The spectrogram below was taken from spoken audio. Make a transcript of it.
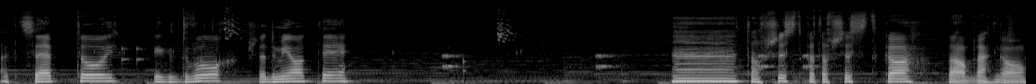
Akceptuj tych dwóch przedmioty. Eee, to wszystko, to wszystko. Dobra, go.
